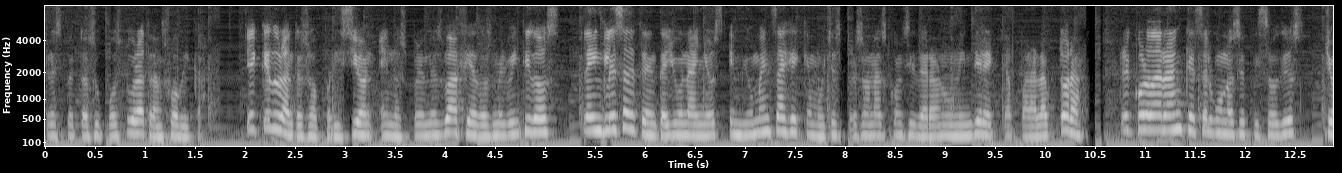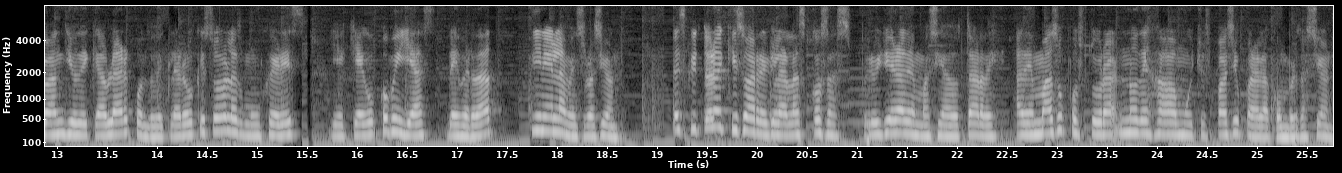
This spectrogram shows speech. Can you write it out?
respecto a su postura transfóbica, ya que durante su aparición en los premios BAFTA 2022, la inglesa de 31 años envió un mensaje que muchas personas consideran una indirecta para la autora. Recordarán que hace algunos episodios Joan dio de qué hablar cuando declaró que solo las mujeres, y aquí hago comillas, de verdad, tienen la menstruación. La escritora quiso arreglar las cosas, pero ya era demasiado tarde. Además, su postura no dejaba mucho espacio para la conversación,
